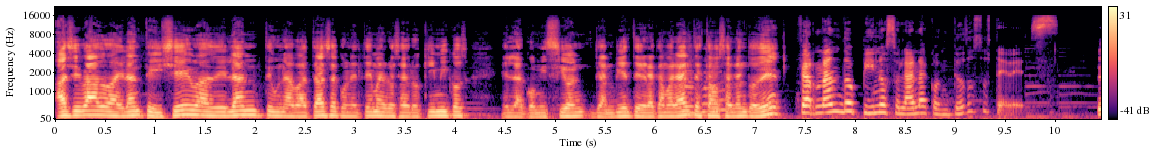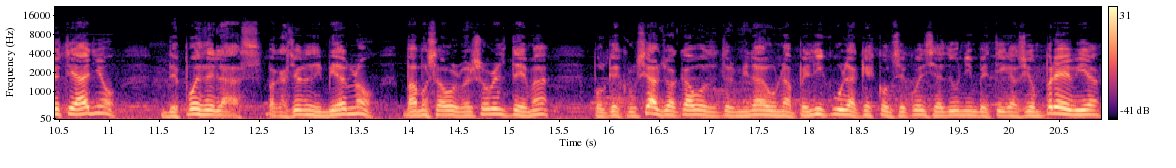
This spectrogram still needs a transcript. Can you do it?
Ha llevado adelante y lleva adelante una batalla con el tema de los agroquímicos en la Comisión de Ambiente de la Cámara Alta. Estamos hablando de... Fernando Pino Solana con todos ustedes. Este año, después de las vacaciones de invierno, vamos a volver sobre el tema porque es crucial. Yo acabo de terminar una película que es consecuencia de una investigación previa,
